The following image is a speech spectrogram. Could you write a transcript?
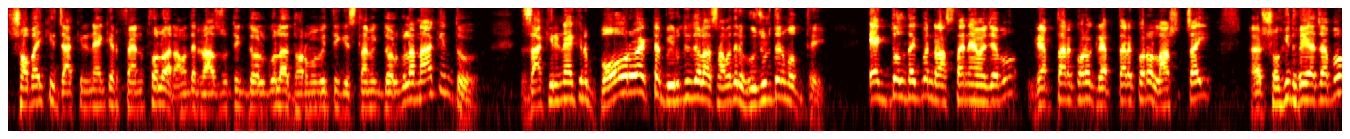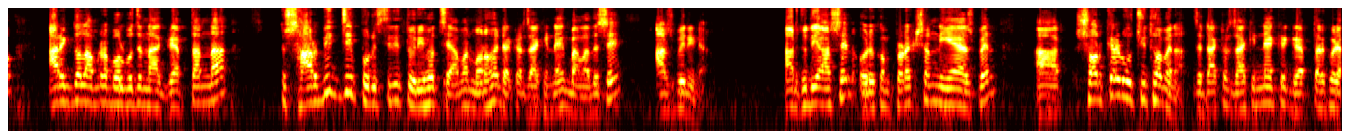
সবাই কি জাকির নায়কের ফ্যান ফলোয়ার আমাদের রাজনৈতিক দলগুলা, ধর্মভিত্তিক ইসলামিক দলগুলা না কিন্তু? জাকির নায়কের বড় একটা বিরোধী দল আছে আমাদের হুজুরদের মধ্যেই। একদল দেখবেন রাস্তায় নেমে যাব। গ্রেপ্তার করো গ্রেপ্তার করো, লাশ চাই শহীদ হইয়া যাব। আরেক দল আমরা বলব যে, না, গ্রেপ্তার না। তো সার্বিক যে পরিস্থিতি তৈরি হচ্ছে, আমার মনে হয় ডাক্তার জাকির নায়ক বাংলাদেশে আসবেনই না। আর যদি আসেন ওইরকম প্রোডাকশন নিয়ে আসবেন, আর সরকারের উচিত হবে না যে, ডাক্তার জাকির নায়ককে গ্রেপ্তার করে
